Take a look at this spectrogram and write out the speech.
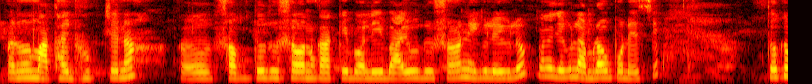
কারণ ওর মাথায় ঢুকছে না। শব্দ দূষণ কাকে বলে, বায়ু দূষণ, এগুলো এগুলো মানে যেগুলো আমরাও পড়েছি তোকে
